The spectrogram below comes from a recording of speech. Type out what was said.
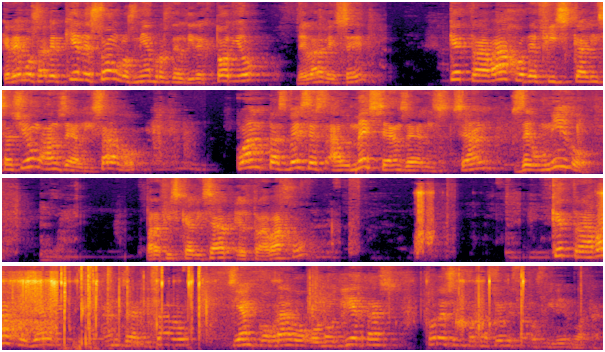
Queremos saber quiénes son los miembros del directorio del ABC, qué trabajo de fiscalización han realizado, cuántas veces al mes se han, reunido para fiscalizar el trabajo qué trabajo ya han realizado, si han cobrado o no dietas, toda esa información estamos pidiendo acá,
